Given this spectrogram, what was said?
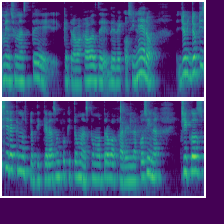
mencionaste que trabajabas de, de, de cocinero. Yo, yo quisiera que nos platicaras un poquito más cómo trabajar en la cocina. Chicos,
